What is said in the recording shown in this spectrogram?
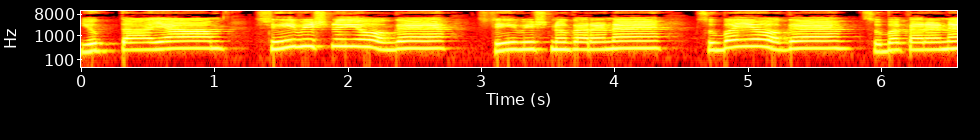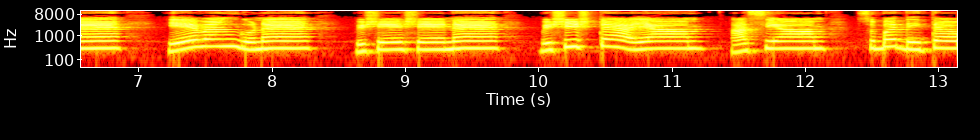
युक्तायाम् श्रीविष्णुयोग श्रीविष्णुकरण सुभयोग सुभकरण एवं गुण विशेषेण विशिष्टायाम् अस्यां सुबदितौ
